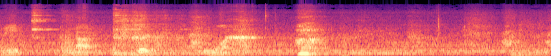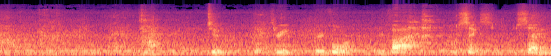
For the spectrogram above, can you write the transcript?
28, 29, 30, 31, 32, 33, 34, 35, 36, 37,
